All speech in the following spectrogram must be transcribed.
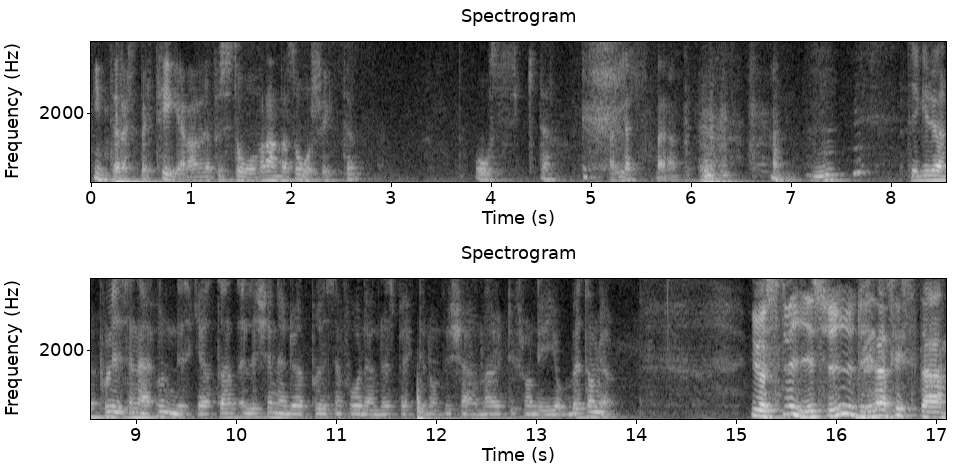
inte respekterar eller förstår varandras åsikter. Åsikter. Jag läspar. Mm. Tycker du att polisen är underskattad eller känner du att polisen får den respekten de förtjänar utifrån det jobbet de gör? Just vi i Syd, den sista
